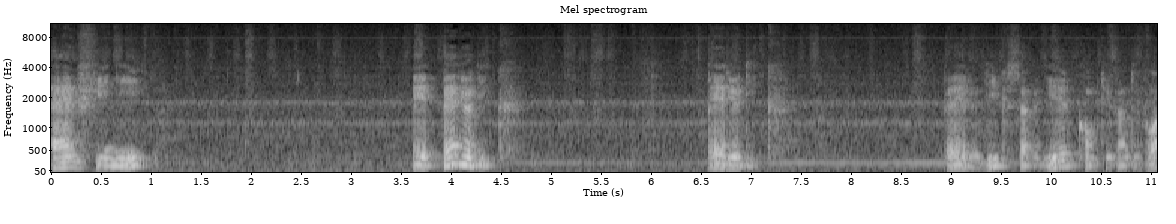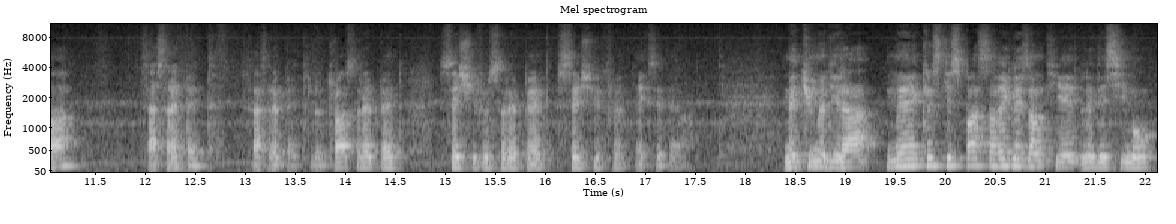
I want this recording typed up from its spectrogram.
infinie et périodique. Périodique. Périodique, ça veut dire, comme tu viens de voir, ça se répète, ça se répète. Le 3 se répète, ces chiffres se répètent, ces chiffres, etc. Mais tu me diras, mais qu'est-ce qui se passe avec les entiers, les décimaux?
